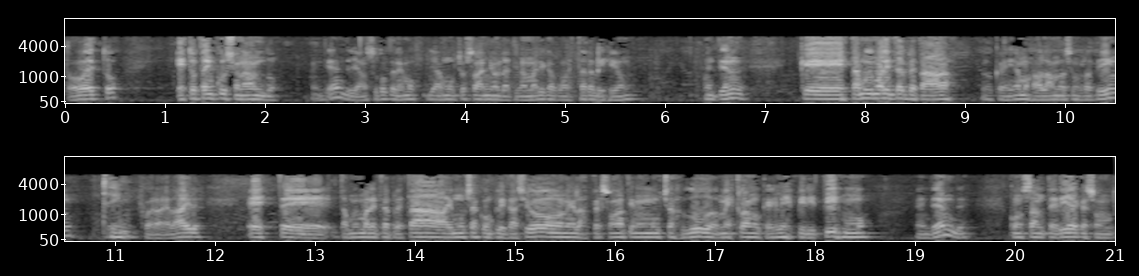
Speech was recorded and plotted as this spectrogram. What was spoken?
todo esto, esto está incursionando, ¿entiendes? Ya nosotros tenemos ya muchos años en Latinoamérica con esta religión, ¿entiendes? Que está muy mal interpretada, lo que veníamos hablando hace un ratín, sí. fuera del aire este, está muy mal interpretada, hay muchas complicaciones, las personas tienen muchas dudas, mezclan lo que es el espiritismo, ¿entiendes? Con santería, que son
